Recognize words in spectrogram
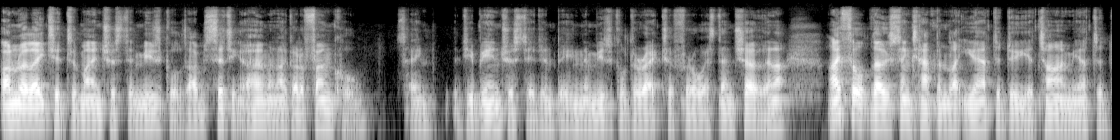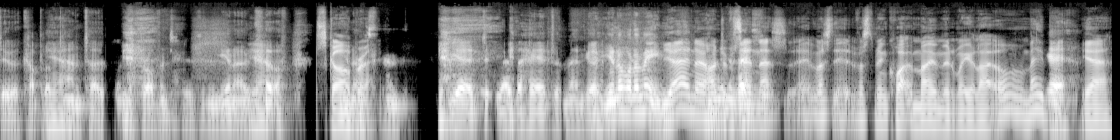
unrelated to my interest in musicals, I was sitting at home and I got a phone call saying, "Would you be interested in being the musical director for a West End show?" And I, I thought those things happened like you have to do your time, you have to do a couple of Yeah. pantos in the provinces, and you know, Yeah. go, you know, Scarborough. stand- yeah, do Leatherhead, and then go. You know what I mean? Yeah, no, 100%. That's it. Must it must have been quite a moment where you're like, oh, maybe, Yeah. yeah,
